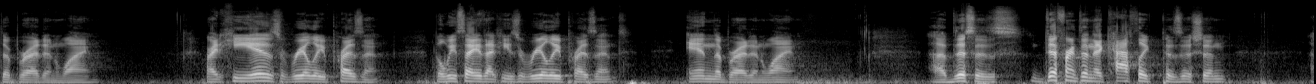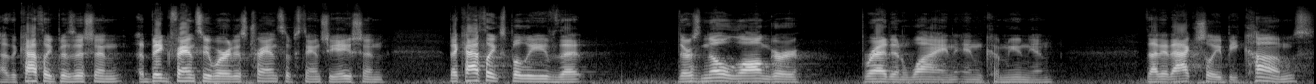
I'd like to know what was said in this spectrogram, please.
the bread and wine. Right? He is really present, but we say that he's really present in the bread and wine. Uh, this is different than the Catholic position. Uh, the Catholic position, a big fancy word, is transubstantiation. But Catholics believe that there's no longer bread and wine in communion, that it actually becomes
